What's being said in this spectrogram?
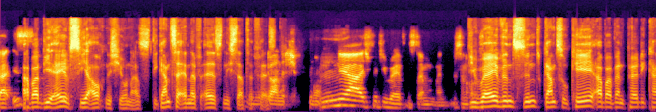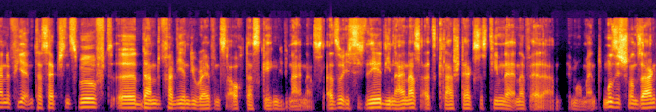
Da ist. Aber die AFC auch nicht, Jonas. Die ganze NFL ist nicht sattelfest. Gar nicht. Ja. Ja, ich finde die Ravens da im Moment ein bisschen Die raus. Ravens sind ganz okay, aber wenn Purdy keine vier Interceptions wirft, äh, dann verlieren die Ravens auch das gegen die Niners. Also ich sehe die Niners als klar stärkstes Team der NFL an im Moment. Muss ich schon sagen.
